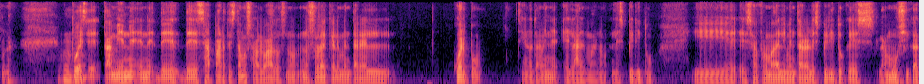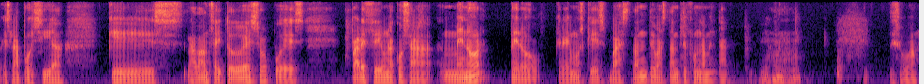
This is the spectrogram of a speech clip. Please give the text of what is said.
pues eh, también de, esa parte estamos salvados, ¿no? No solo hay que alimentar el cuerpo, sino también el alma, ¿no? El espíritu. Y esa forma de alimentar el espíritu que es la música, que es la poesía, que es la danza y todo eso, pues parece una cosa menor, pero creemos que es bastante, bastante fundamental. De eso va.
